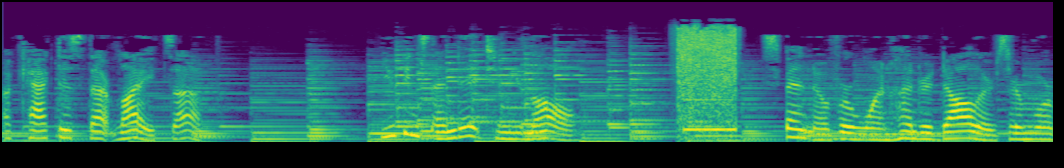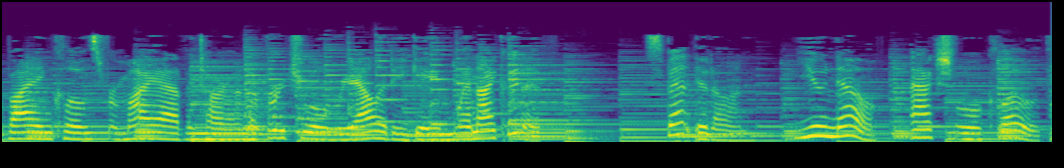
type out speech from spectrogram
A cactus that lights up. You can send it to me lol. Spent over $100 or more buying clothes for my avatar on a virtual reality game when I could've spent it on, you know, actual clothes.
